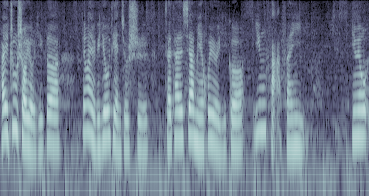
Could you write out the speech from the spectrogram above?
法语助手有一个，另外有一个优点，就是在它的下面会有一个英法翻译。因为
